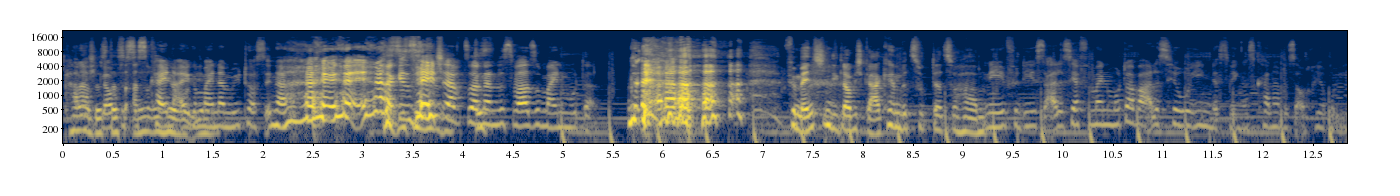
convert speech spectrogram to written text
Cannabis, ich glaube, das das ist kein Heroin. allgemeiner Mythos in der, in der Das Gesellschaft, sondern das war so meine Mutter. Für Menschen, die, glaube ich, gar keinen Bezug dazu haben. Nee, für die ist alles, ja, für meine Mutter war alles Heroin, deswegen ist Cannabis auch Heroin.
